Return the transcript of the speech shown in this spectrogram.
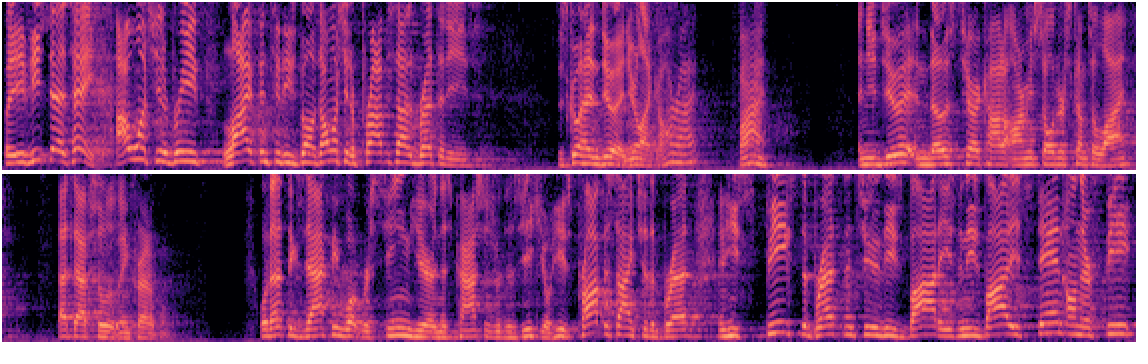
But if he says, Hey, I want you to breathe life into these bones, I want you to prophesy the breath of these, just go ahead and do it. And you're like, All right, fine. And you do it, and those terracotta army soldiers come to life. That's absolutely incredible. Well, that's exactly what we're seeing here in this passage with Ezekiel. He's prophesying to the breath, and he speaks the breath into these bodies, and these bodies stand on their feet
